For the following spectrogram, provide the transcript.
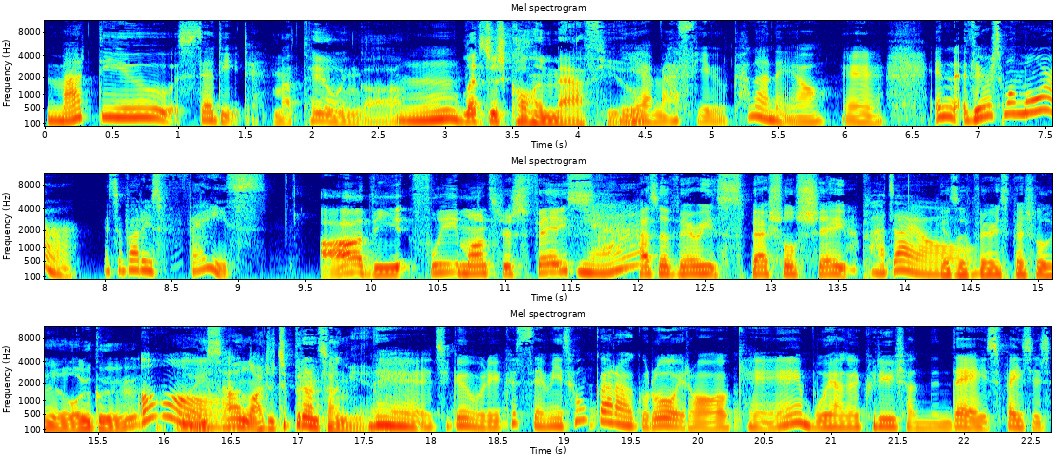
마티우 세디드. 마테오인가? Let's just call him Matthew. 예, 마티우 편하네요. 예. And there's one more. It's about his face. Ah, the flea monster's face Yeah? has a very special shape. 맞아요. He has a very special 그 얼굴. 어. 어, 이상 아주 특별한 상이에요. 네, 지금 우리 크쌤이 손가락으로 이렇게 모양을 그리셨는데 his face is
